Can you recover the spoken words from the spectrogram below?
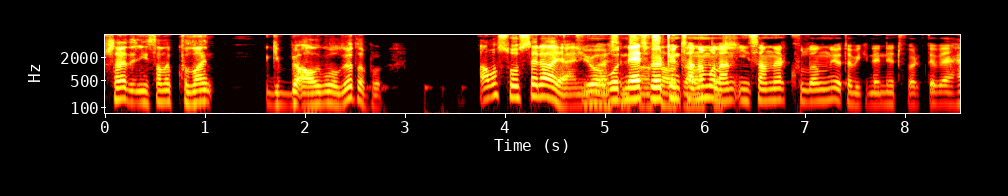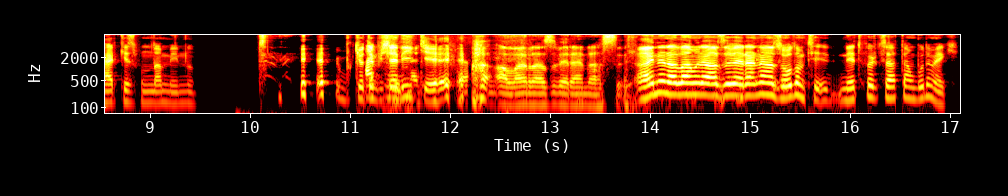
sadece insanlar kullan gibi bir algı oluyor da bu. Ama sosyal ağ yani Yo, bu network'ün tanımı lan avantaj. insanlar kullanılıyor tabii ki de network'te ve herkes bundan memnun. Bu kötü bir şey değil ki. Allah razı veren razı. Aynen Allah'ın razı veren razı oğlum. Network zaten bu demek.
